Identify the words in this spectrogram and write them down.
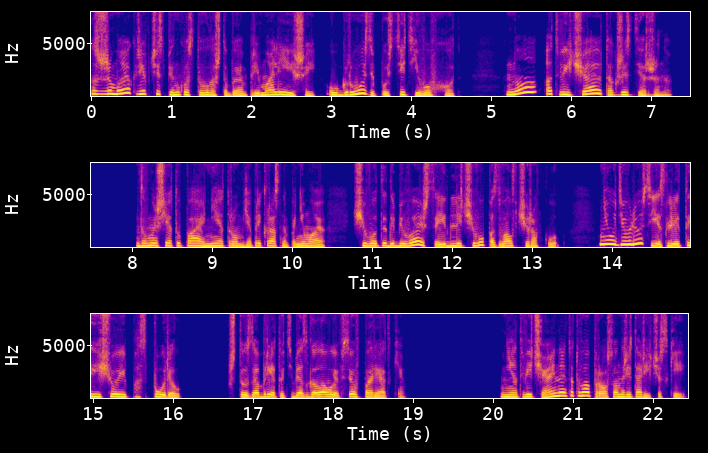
Сжимаю крепче спинку стула, чтобы при малейшей угрозе пустить его в ход. Но отвечаю также сдержанно. «Думаешь, я тупая? Нет, Ром, я прекрасно понимаю, чего ты добиваешься и для чего позвал вчера в клуб. Не удивлюсь, если ты еще и поспорил. Что за бред у тебя с головой, все в порядке?» «Не отвечай на этот вопрос, он риторический»,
